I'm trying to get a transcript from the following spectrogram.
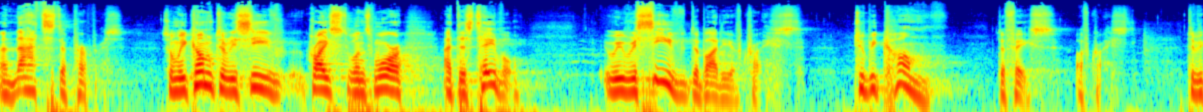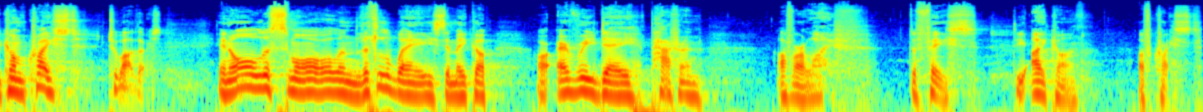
And that's the purpose. So when we come to receive Christ once more at this table, we receive the body of Christ to become the face of Christ, to become Christ to others in all the small and little ways that make up our everyday pattern of our life, the face, the icon of Christ.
